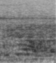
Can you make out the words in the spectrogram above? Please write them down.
We don't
